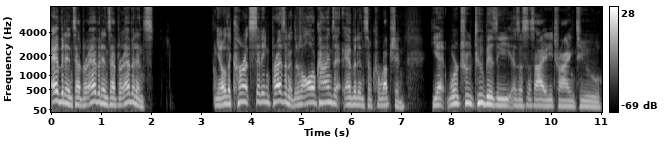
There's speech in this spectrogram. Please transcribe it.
evidence after evidence after evidence you know, the current sitting president. There's all kinds of evidence of corruption. Yet we're too too busy as a society trying to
